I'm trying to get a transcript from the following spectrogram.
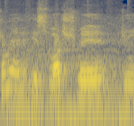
में इस वर्ष में जो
